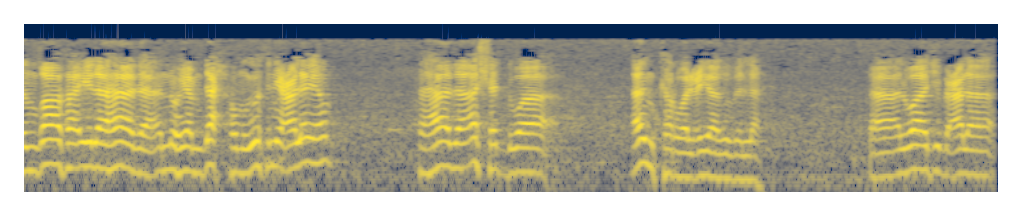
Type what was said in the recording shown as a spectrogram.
انضاف إلى هذا أنه يمدحهم ويثني عليهم فهذا أشد وأنكر والعياذ بالله. فالواجب على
